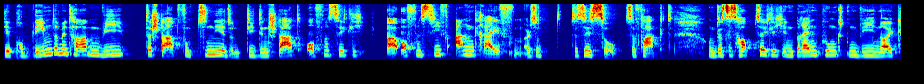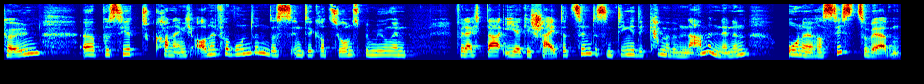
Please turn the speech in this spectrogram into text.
die ein Problem damit haben, wie der Staat funktioniert und die den Staat offensichtlich äh, offensiv angreifen. Also das ist so, das ist ein Fakt. Und dass das hauptsächlich in Brennpunkten wie Neukölln äh, passiert, kann eigentlich auch nicht verwundern, dass Integrationsbemühungen vielleicht da eher gescheitert sind. Das sind Dinge, die kann man beim Namen nennen ohne Rassist zu werden.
